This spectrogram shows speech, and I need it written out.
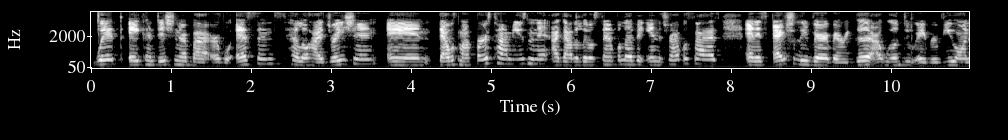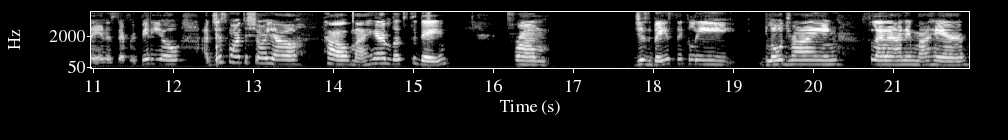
with a conditioner by Herbal Essence, Hello Hydration, and that was my first time using it. I got a little sample of it in the travel size, and it's actually very, very good. I will do a review on it in a separate video. I just wanted to show y'all how my hair looks today from just basically blow drying, flat ironing my hair.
